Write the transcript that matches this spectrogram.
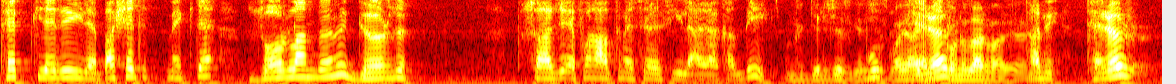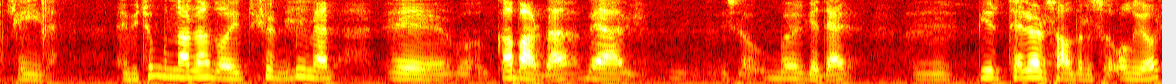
tepkileriyle baş etmekte zorlandığını gördü. Bu sadece F-16 meselesiyle alakalı değil. Ona geleceğiz, geleceğiz. Bu Bayağı terör- konular var yani. Tabi terör şeyiyle. E bütün bunlardan dolayı düşün bilmem e, Gabar'da veya işte bölgede e, bir terör saldırısı oluyor.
